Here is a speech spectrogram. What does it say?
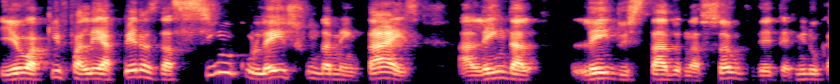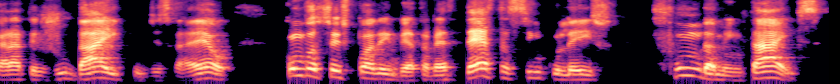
eu aqui falei apenas das cinco leis fundamentais, além da lei do Estado-nação, que determina o caráter judaico de Israel, como vocês podem ver, através dessas cinco leis fundamentais,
